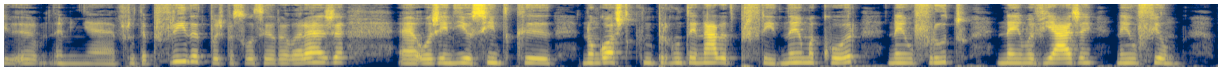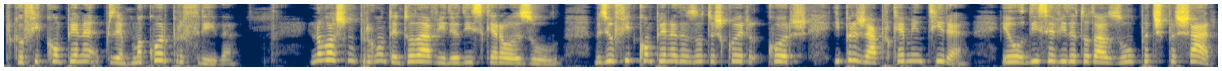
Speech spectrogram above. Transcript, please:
eh, a minha fruta preferida, depois passou a ser a laranja. Uh, hoje em dia eu sinto que não gosto que me perguntem nada de preferido, nem uma cor, nem um fruto, nem uma viagem, nem um filme. Porque eu fico com pena, por exemplo, uma cor preferida. Não gosto que me perguntem toda a vida, eu disse que era o azul, mas eu fico com pena das outras cor, cores. E para já, porque é mentira. Eu disse a vida toda azul para despachar,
